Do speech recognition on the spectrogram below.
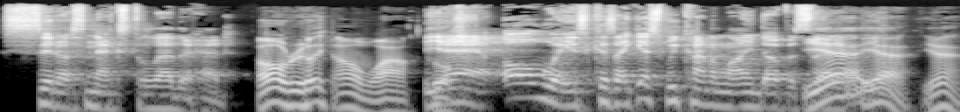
sit us next to Leatherhead. oh really oh wow Cool. Yeah, always, because I guess we kind of lined up a set. yeah yeah yeah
